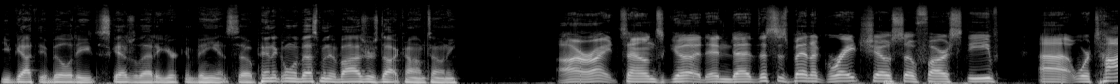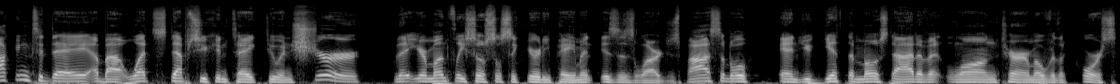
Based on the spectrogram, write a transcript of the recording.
You've got the ability to schedule that at your convenience. So pinnacleinvestmentadvisors.com, Tony. All right, sounds good. And uh, this has been a great show so far, Steve. Uh, we're talking today about what steps you can take to ensure that your monthly Social Security payment is as large as possible and you get the most out of it long term over the course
